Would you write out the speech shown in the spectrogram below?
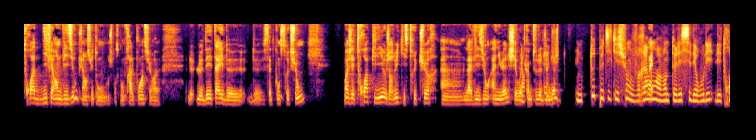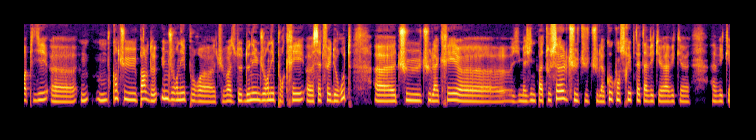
trois différentes visions. Puis ensuite, on, je pense qu'on fera le point sur euh, le, détail de, cette construction. Moi, j'ai trois piliers aujourd'hui qui structurent euh, la vision annuelle chez Welcome to the Jungle une toute petite question vraiment avant de te laisser dérouler les trois piliers. Euh, quand tu parles de une journée pour, euh, tu vois, de donner une journée pour créer euh, cette feuille de route, tu, tu l'as créée, j'imagine pas tout seul, tu, tu, tu l'as co-construit peut-être avec avec avec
